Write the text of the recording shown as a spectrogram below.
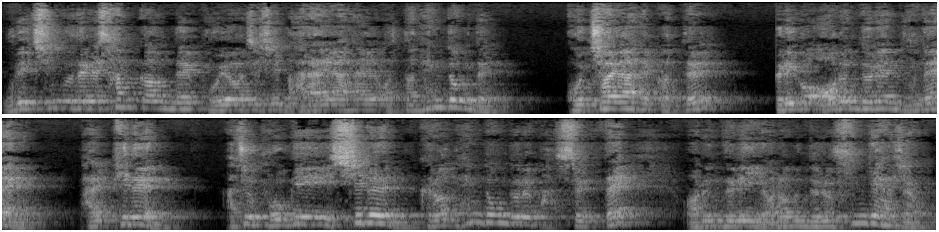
우리 친구들의 삶 가운데 보여지지 말아야 할 어떤 행동들, 고쳐야 할 것들, 그리고 어른들의 눈에 밟히는 아주 보기 싫은 그런 행동들을 봤을 때 어른들이 여러분들을 훈계하죠.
